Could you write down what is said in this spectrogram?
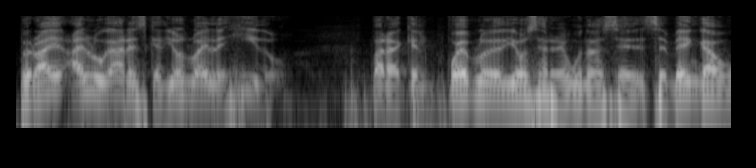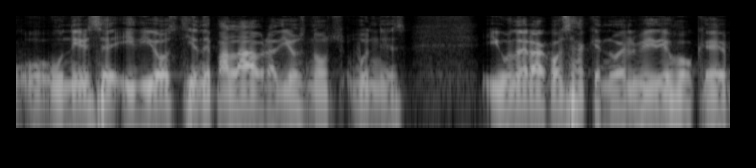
Pero hay, hay lugares que Dios lo ha elegido para que el pueblo de Dios se reúna, se, se venga a unirse y Dios tiene palabra, Dios nos une. Y una de las cosas que Noelvi dijo, que,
